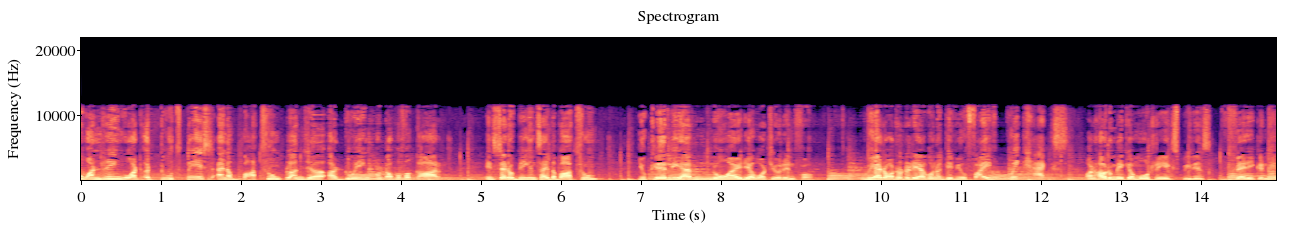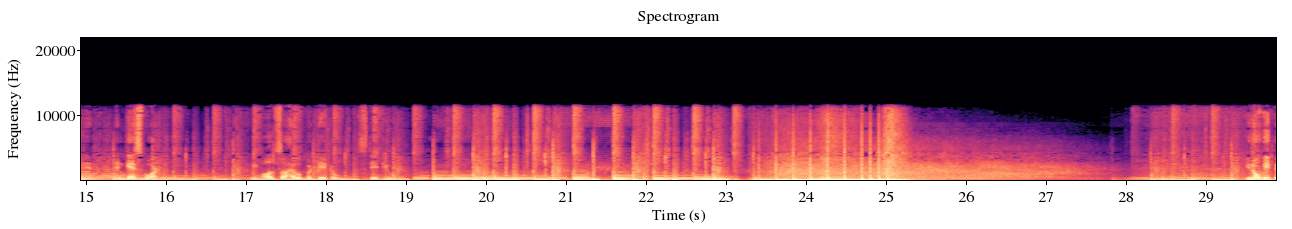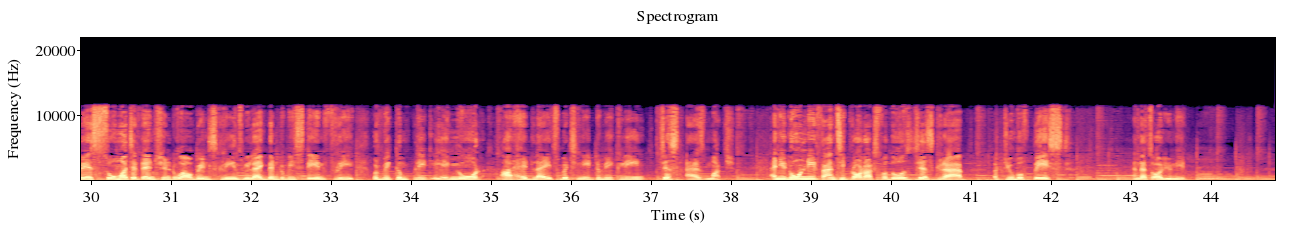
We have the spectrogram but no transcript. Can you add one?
wondering what a toothpaste and a bathroom plunger are doing on top of a car instead of being inside the bathroom, you clearly have no idea what you're in for. We at Auto Today are going to give you five quick hacks on how to make your motoring experience very convenient. And guess what? We also have a potato. Stay tuned. You know, we pay so much attention to our windscreens, we like them to be stain free, but we completely ignore our headlights, which need to be clean just as much. And you don't need fancy products for those, just grab a tube of paste, and that's all you need.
